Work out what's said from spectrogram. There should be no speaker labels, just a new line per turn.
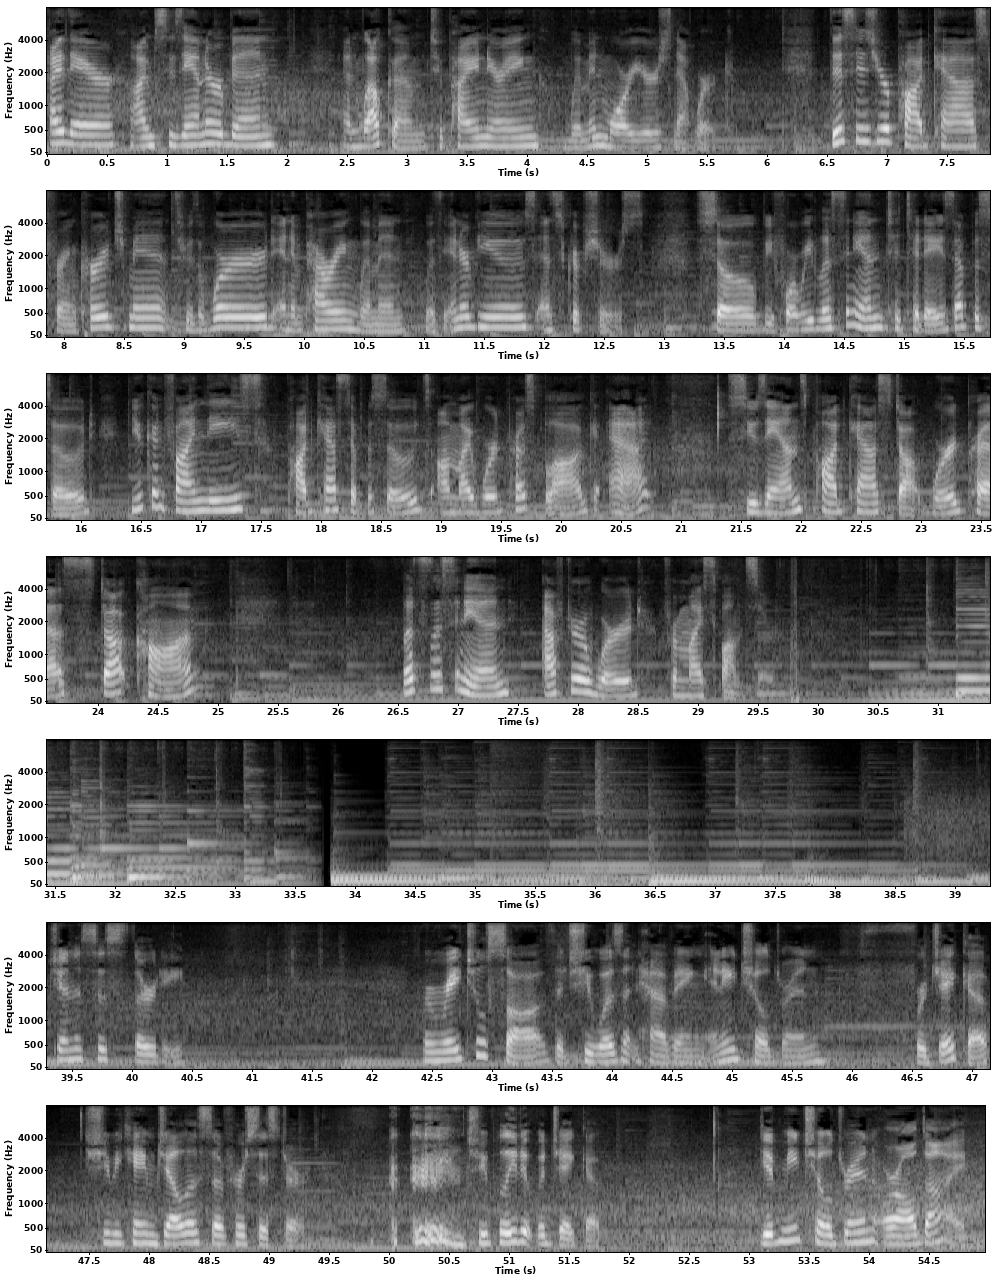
Hi there, I'm Suzanne Urban, and welcome to Pioneering Women Warriors Network. This is your podcast for encouragement through the Word and empowering women with interviews and scriptures. So, before we listen in to today's episode, you can find these podcast episodes on my WordPress blog at suzannespodcast.wordpress.com. Let's listen in after a word from my sponsor. Genesis 30. When Rachel saw that she wasn't having any children for Jacob, she became jealous of her sister. she pleaded with Jacob, Give me children or I'll die.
